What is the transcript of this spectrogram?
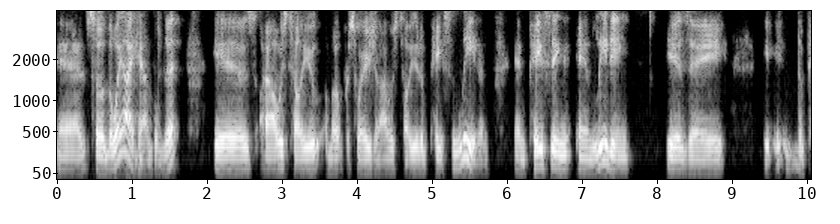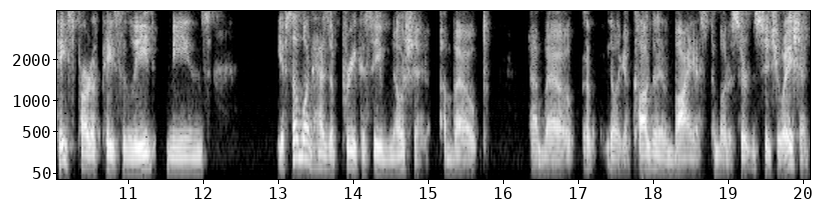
And so the way I handled it is I always tell you about persuasion. I always tell you to pace and lead, and and pacing and leading is a the pace part of pace and lead means if someone has a preconceived notion about about uh, you know, like a cognitive bias about a certain situation,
